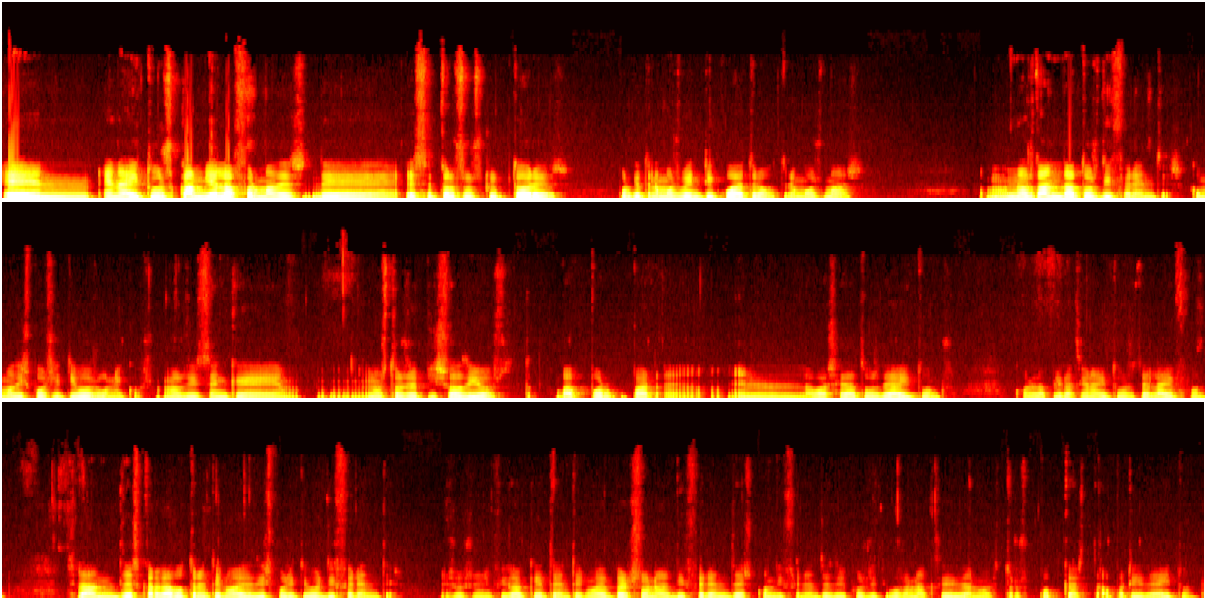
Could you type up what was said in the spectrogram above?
En, iTunes cambia la forma de, excepto los suscriptores, porque tenemos 24, tenemos más. Nos dan datos diferentes, como dispositivos únicos. Nos dicen que nuestros episodios va por, eh, en la base de datos de iTunes, con la aplicación iTunes del iPhone, se han descargado 39 dispositivos diferentes. Eso significa que 39 personas diferentes con diferentes dispositivos han accedido a nuestros podcasts a partir de iTunes.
